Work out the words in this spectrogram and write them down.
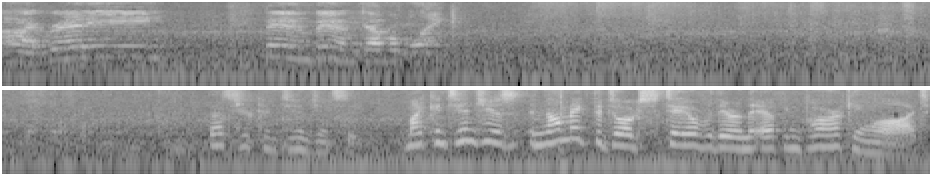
All right, ready? Boom, boom, double blink. That's your contingency. My contingency is not make the dog stay over there in the effing parking lot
